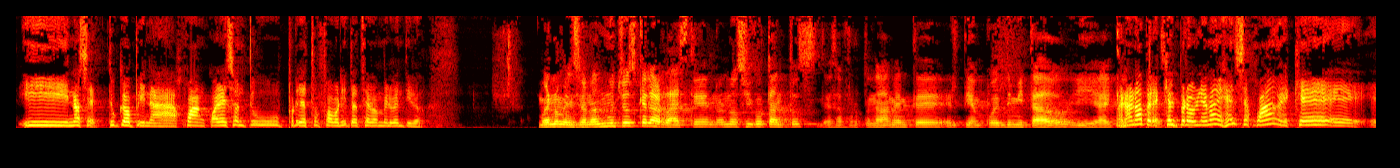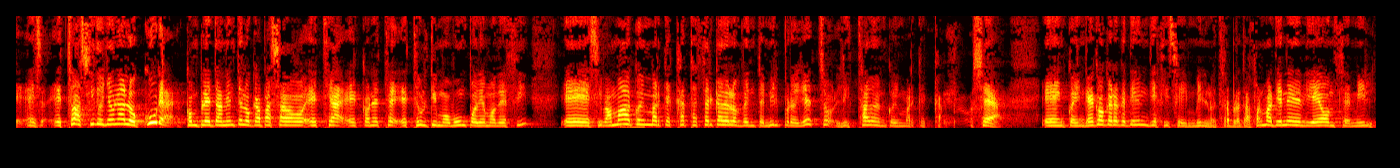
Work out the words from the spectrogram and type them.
Y no sé, ¿tú qué opinas, Juan? ¿Cuáles son tus proyectos favoritos este 2022? Bueno, mencionas muchos que la verdad es que no, no sigo tantos. Desafortunadamente el tiempo es limitado y hay que... No, no, pero es que el problema es ese, Juan. Es que eh, esto ha sido ya una locura completamente lo que ha pasado este, eh, con este, este último boom, podemos decir. Eh, si vamos a CoinMarketCap, está cerca de los 20.000 proyectos listados en CoinMarketCap. O sea, en CoinGecko creo que tienen 16.000. Nuestra plataforma tiene 10, 11.000.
